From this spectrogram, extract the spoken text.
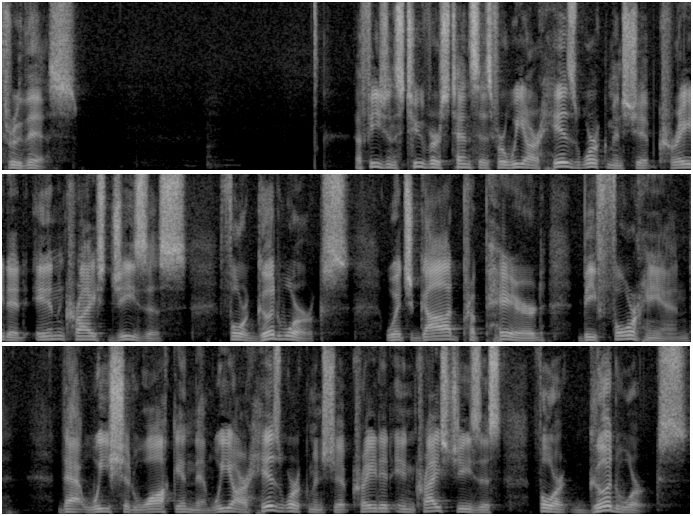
through this. Ephesians 2, verse 10 says, For we are his workmanship created in Christ Jesus for good works which God prepared beforehand that we should walk in them. We are His workmanship created in Christ Jesus for good works,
